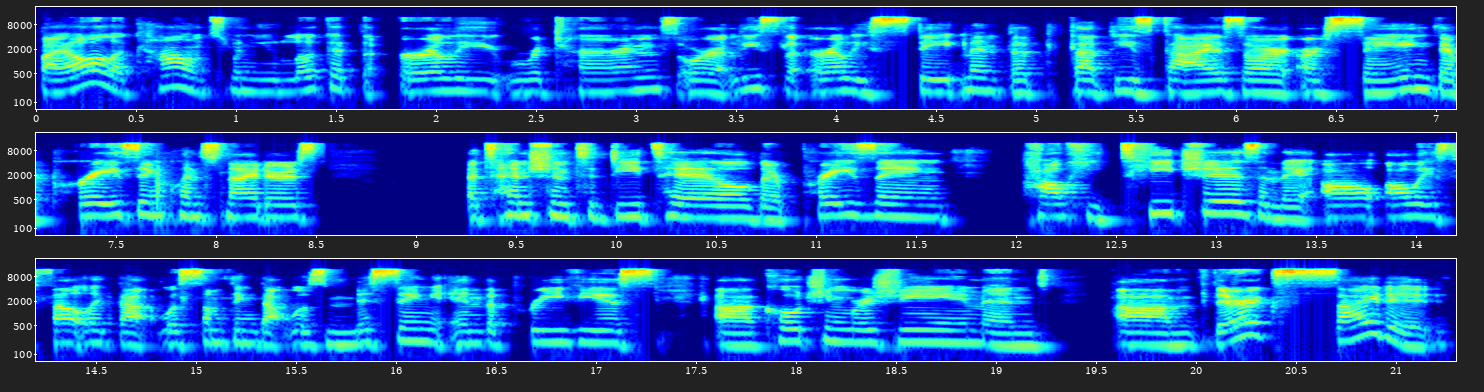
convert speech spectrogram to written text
by all accounts when you look at the early returns or at least the early statement that that these guys are are saying they're praising quin snyder's attention to detail they're praising how he teaches and they all always felt like that was something that was missing in the previous uh, coaching regime and um, they're excited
